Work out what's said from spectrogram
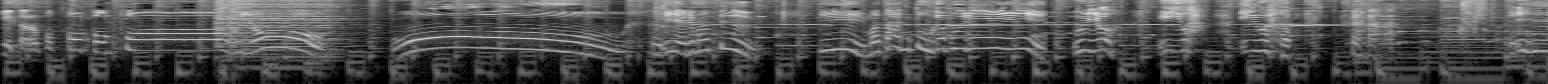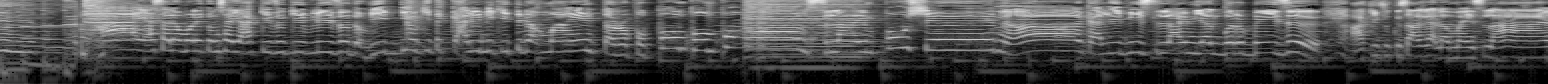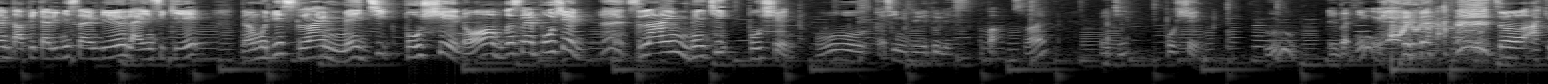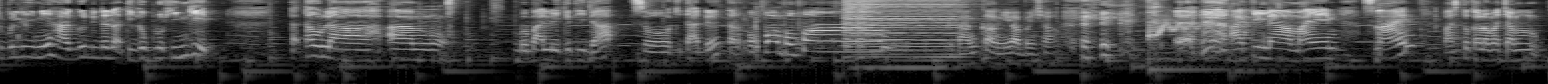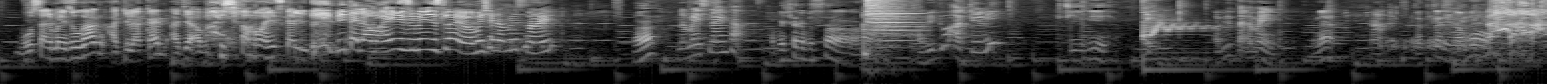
Kita repopom pom pom. Yo. Wow. Eh ada mata. Eh mata hantu ke apa ni? Uyo. Iwa. Iwa. Eh. Hai Assalamualaikum Saya Aki Zulkifli So untuk video kita kali ni Kita nak main Terpopom pom pom Slime potion. Ah, Kali ni slime yang berbeza. Aki suka sangat lah main slime Tapi kali ni slime dia lain sikit. Nama dia slime magic potion. Oh bukan slime potion. Slime magic potion. Oh kat sini dia tulis. Nampak? Slime magic potion Uh, hebatnya. so, Aki beli ni harga dia dah nak RM30. Tak tahulah um, berbaloi ke tidak. So, kita ada terpopom pom pom. Kangkang ya Abang Syah. Akil nak main slime. Lepas tu kalau macam bosan main seorang, Akil akan ajak Abang Syah main sekali. Ni tak nak main sebenarnya slime. Abang Syah nak main slime? Ha? Nak main slime tak? Abang Syah dah besar. Habis tu Akil ni? Kecil lagi. Habis tu tak nak main? Nak? Ha. Nanti kan ngamuk.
